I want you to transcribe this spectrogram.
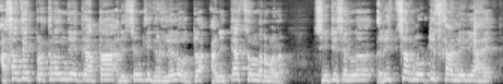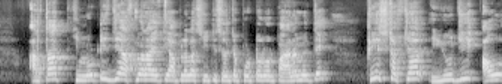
असंच एक प्रकरण जे ते आता रिसेंटली घडलेलं होतं आणि त्याच संदर्भानं सी टी सेलनं रितसर नोटीस काढलेली आहे. अर्थात ही नोटीस जी असणार आहे ती आपल्याला सी टी सेलच्या पोर्टलवर पाहायला मिळते. फी स्ट्रक्चर यू जी आऊ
